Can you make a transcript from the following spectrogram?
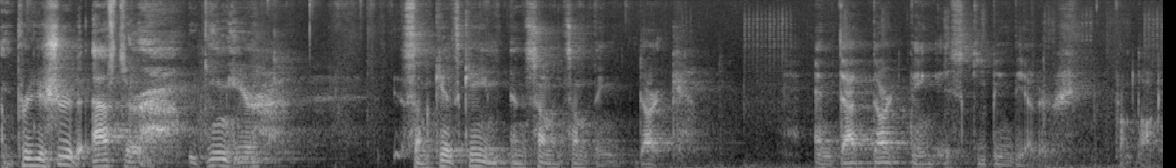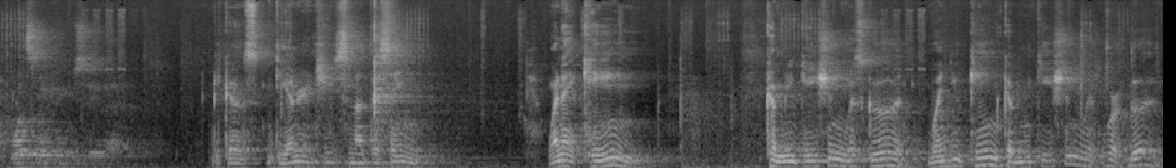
I'm pretty sure that after we came here, some kids came and summoned something dark. And that dark thing is keeping the others from talking. What's making you say that? because the energy is not the same. When I came, communication was good. When you came, communication were good.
